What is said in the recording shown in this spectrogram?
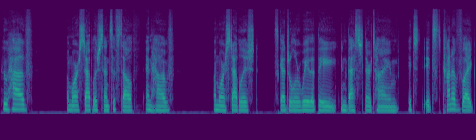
who have a more established sense of self and have a more established schedule or way that they invest their time, it's it's kind of like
